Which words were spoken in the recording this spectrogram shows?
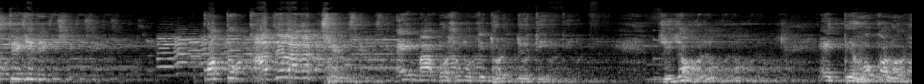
স্ত্রীকে দিচ্ছে। কত কাজে লাগাচ্ছেন এই মা বসুমতী ধরিত্রী যেজন এই দেহ কলস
